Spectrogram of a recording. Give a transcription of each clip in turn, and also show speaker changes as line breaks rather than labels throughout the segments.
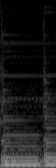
thank you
